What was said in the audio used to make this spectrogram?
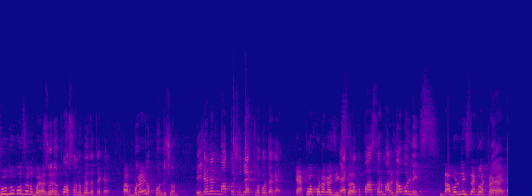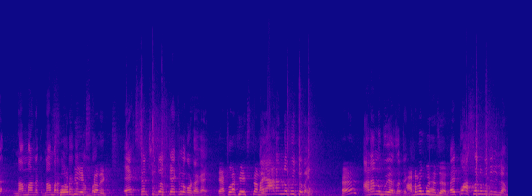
শুধু পঁচানব্বই হাজার। শুধু পঁচানব্বই হাজার টাকায়। তারপরে? কন্ডিশন এইটা নেন মাত্র শুধু এক লক্ষ টাকায়। এক লক্ষ টাকা জিক্সার লক্ষ পাঁচের মাল ডবল ডিক্স ডাবল ডিস্ক এক লাখ টাকায়। Number number 4B X Connect। Exchange শুধু আজকে এক লক্ষ টাকায়। এক লাখ এক্সট্রা ভাই নেই আটানব্বই তো ভাই। হ্যাঁ? আটানব্বই হাজার টাকা। আটানব্বই হাজার? ভাই দিলাম।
